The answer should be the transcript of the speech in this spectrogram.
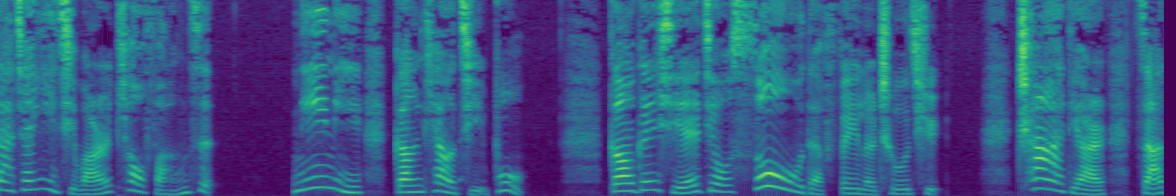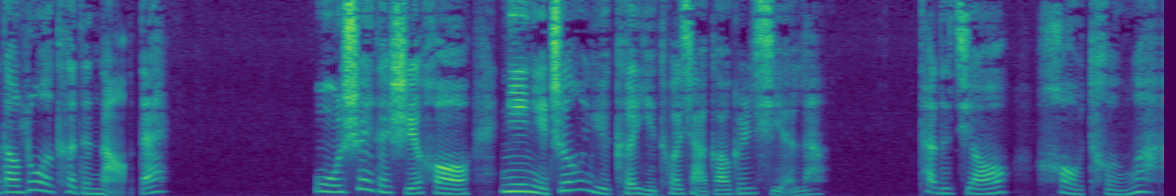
大家一起玩跳房子，妮妮刚跳几步。高跟鞋就嗖的飞了出去，差点儿砸到洛克的脑袋。午睡的时候，妮妮终于可以脱下高跟鞋了，她的脚好疼啊，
